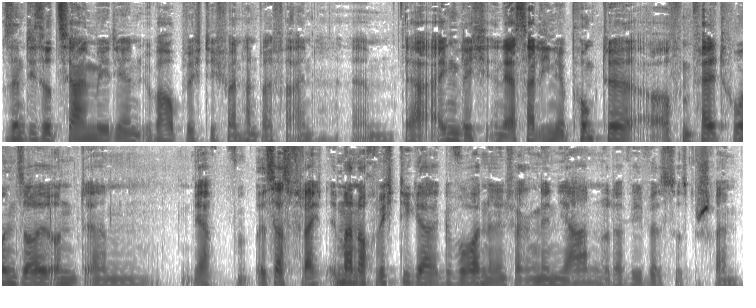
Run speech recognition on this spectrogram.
sind die sozialen Medien überhaupt wichtig für einen Handballverein, ähm, der eigentlich in erster Linie Punkte auf dem Feld holen soll? Und ähm, ja, ist das vielleicht immer noch wichtiger geworden in den vergangenen Jahren oder wie würdest du es beschreiben?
